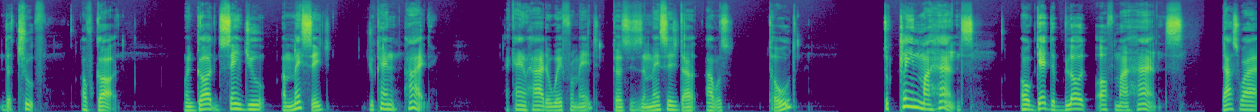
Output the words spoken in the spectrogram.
the truth of God. When God sends you a message, you can't hide. I can't hide away from it because it's a message that I was told to clean my hands or get the blood off my hands. That's why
